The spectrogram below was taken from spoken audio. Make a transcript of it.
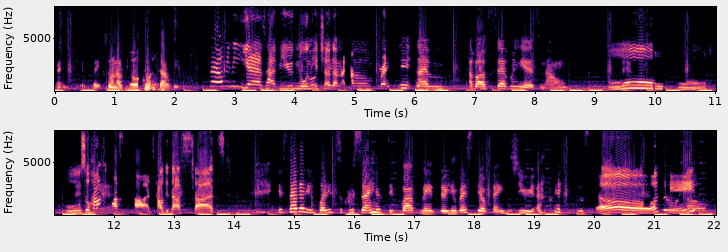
friendship, like someone I've been in contact with. How many years have you known okay, each other? um, I think I'm about seven years now. Ooh, ooh, ooh. So how did that start? How did that start? It started in political science department, the University of Nigeria. oh, okay. So, um,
